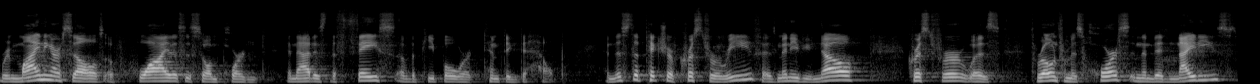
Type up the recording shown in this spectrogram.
reminding ourselves of why this is so important, and that is the face of the people we're attempting to help. And this is a picture of Christopher Reeve. As many of you know, Christopher was thrown from his horse in the mid 90s,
